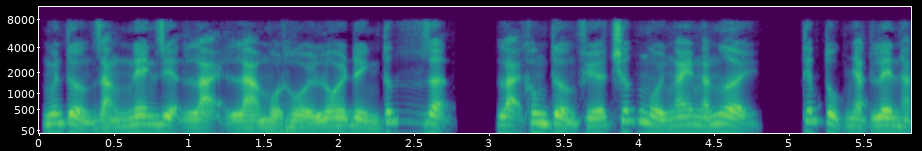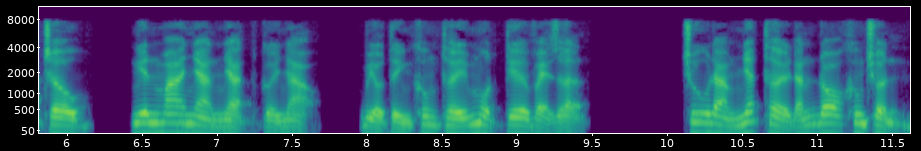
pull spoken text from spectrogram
nguyên tưởng rằng nên diện lại là một hồi lôi đình tức giận, lại không tưởng phía trước ngồi ngay ngắn người, tiếp tục nhặt lên hạt châu, nghiên ma nhàn nhạt cười nhạo, biểu tình không thấy một tia vẻ giận. Chu đàm nhất thời đắn đo không chuẩn,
